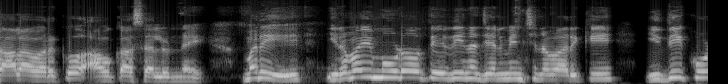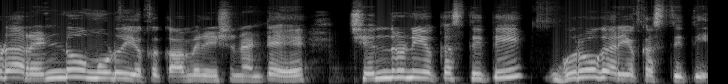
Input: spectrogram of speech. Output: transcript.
చాలా వరకు అవకాశాలు ఉన్నాయి మరి ఇరవై మూడవ తేదీన జన్మించిన వారికి ఇది కూడా రెండు మూడు యొక్క కాంబినేషన్ అంటే చంద్రుని యొక్క స్థితి గురువు గారి యొక్క స్థితి.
